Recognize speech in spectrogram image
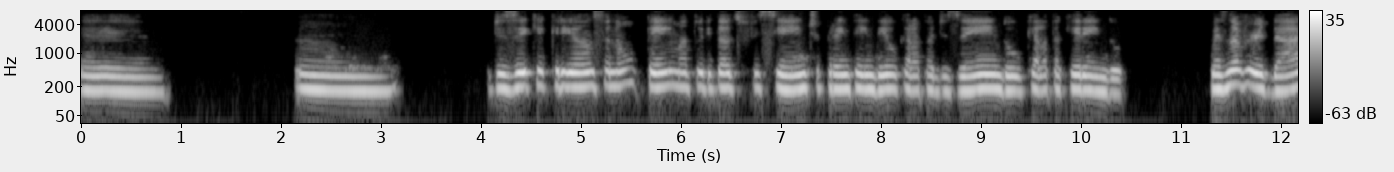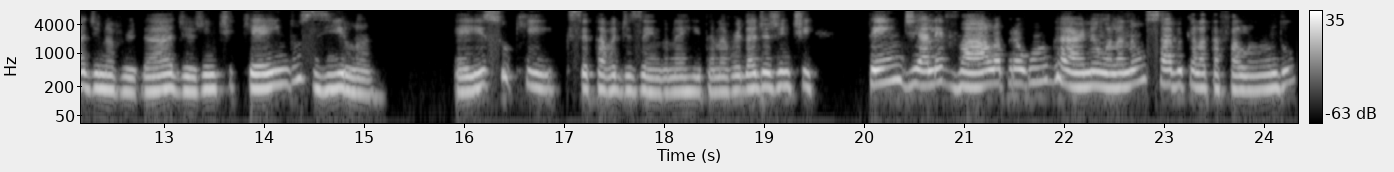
é, hum, dizer que a criança não tem maturidade suficiente para entender o que ela está dizendo, o que ela está querendo. Mas na verdade, na verdade, a gente quer induzi-la. É isso que, que você estava dizendo, né, Rita? Na verdade, a gente tende a levá-la para algum lugar. Não, ela não sabe o que ela está falando,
